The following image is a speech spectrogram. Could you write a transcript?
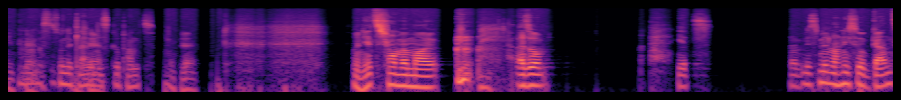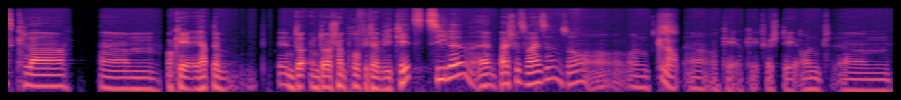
Okay. Das ist so eine kleine okay. Diskrepanz. Okay. Und jetzt schauen wir mal, also jetzt ist mir noch nicht so ganz klar, ähm, okay, ihr habt in, in, Deutschland Profitabilitätsziele äh, beispielsweise, so und genau. Äh, okay, okay, verstehe. Und ähm,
